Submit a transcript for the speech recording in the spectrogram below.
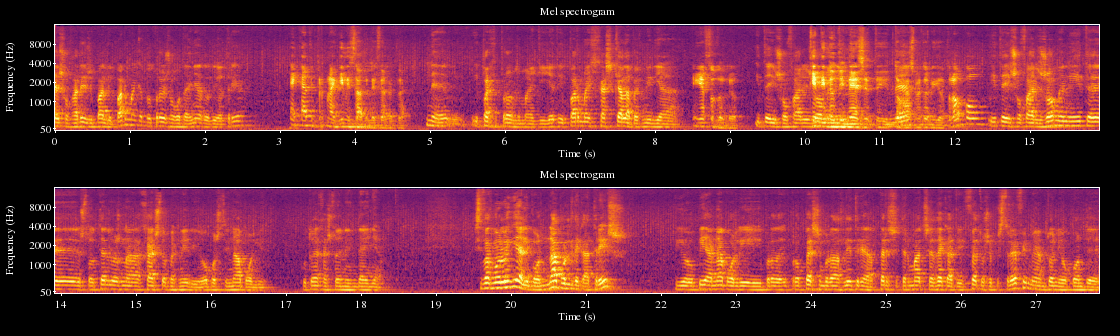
87 ισοφαρίζει πάλι η Πάρμα και το τρώει στο 89 το 2-3. Ε, κάτι πρέπει να γίνει στα τελευταία λεπτά. Ναι, υπάρχει πρόβλημα εκεί γιατί η Πάρμα έχει χάσει και άλλα παιχνίδια. Ε, γι' αυτό το λέω. Είτε ισοφαριζόμενη. Και την Οντινέζε το Ναι. χάσει με τον ίδιο τρόπο. είτε ισοφαριζόμενη είτε στο τέλος να χάσει το παιχνίδι, όπως στην Νάπολη που το έχασε το 99. Στη βαθμολογία λοιπόν, Νάπολη 13, η οποία Νάπολη προ, προπέρσινη πρωταθλήτρια πέρσι τερμάτισε 10η, φέτος επιστρέφει, με Αντώνιο Κόντε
